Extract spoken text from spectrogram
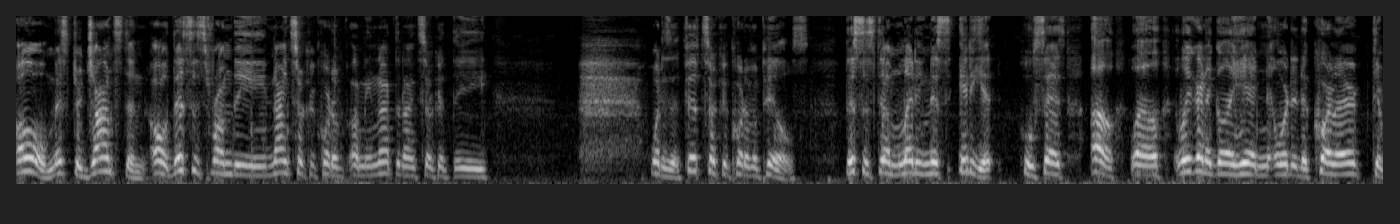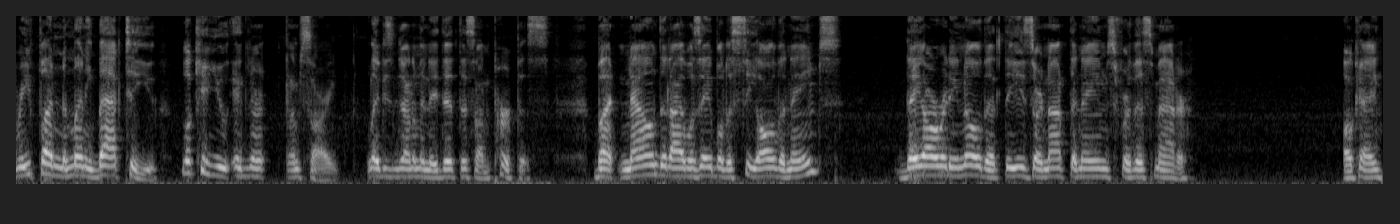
Oh, Mr. Johnston. Oh, this is from the Ninth Circuit Court of, I mean, not the Ninth Circuit, the, what is it, Fifth Circuit Court of Appeals. This is them letting this idiot who says, oh, well, we're going to go ahead and order the court to refund the money back to you. Look here, you ignorant, I'm sorry. Ladies and gentlemen, they did this on purpose. But now that I was able to see all the names, they already know that these are not the names for this matter. Okay?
